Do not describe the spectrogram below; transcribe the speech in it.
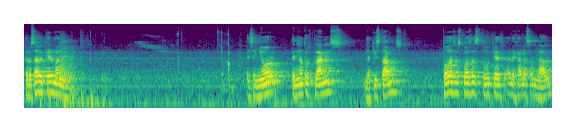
Pero ¿sabe qué, hermano? El Señor tenía otros planes y aquí estamos. Todas esas cosas tuve que dejarlas a un lado,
